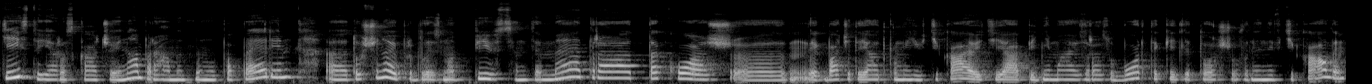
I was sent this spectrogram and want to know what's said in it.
Тісто я розкачую на пергаментному папері е, товщиною приблизно пів сантиметра. Також, е, як бачите, ягодки мої втікають, я піднімаю зразу бортики для того, щоб вони не втікали.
